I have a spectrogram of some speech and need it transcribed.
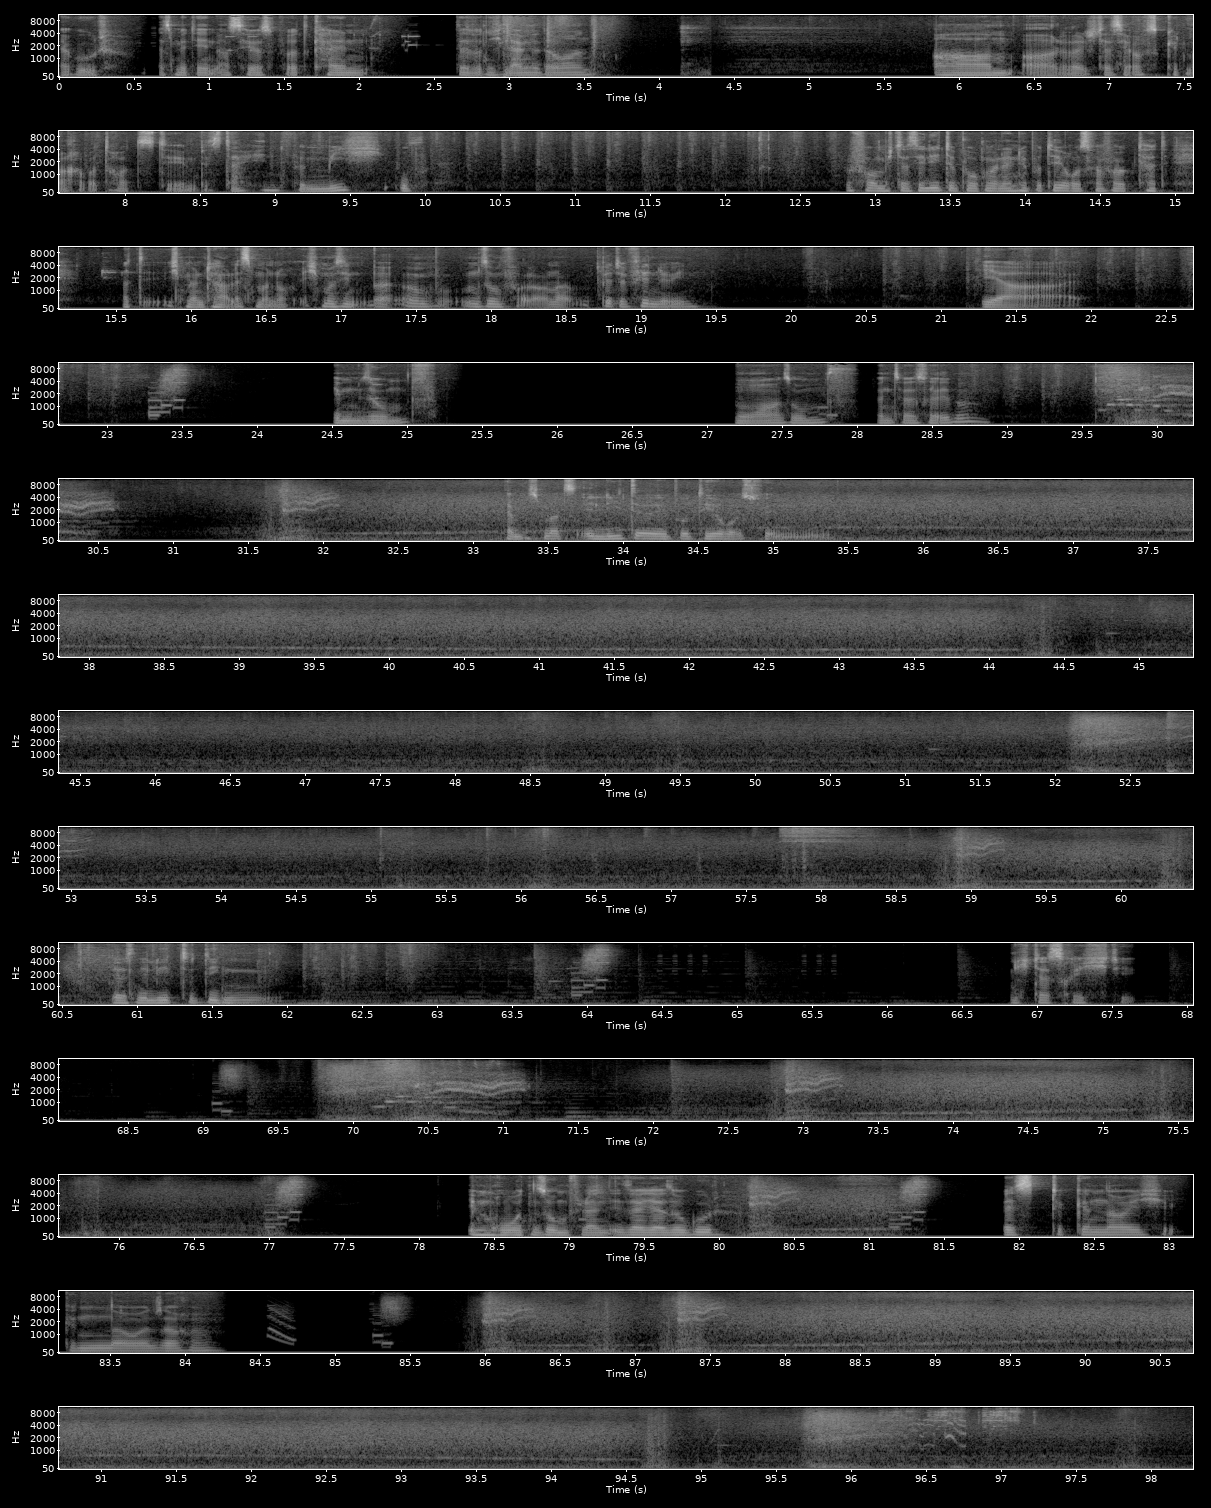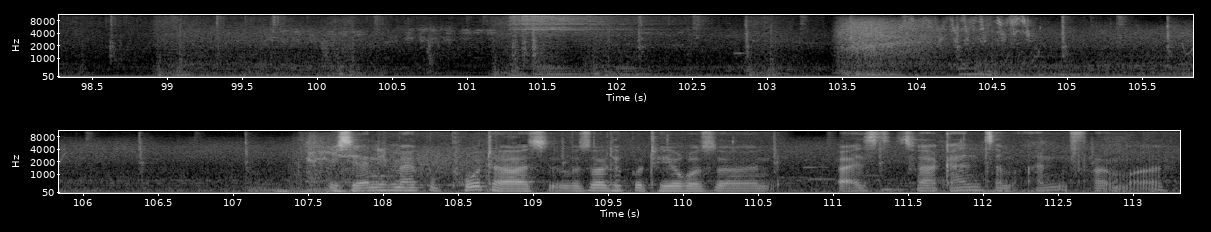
Ja gut, das mit den Arceus wird kein... Das wird nicht lange dauern. Ähm, oh, weil ich das ja aufs Kit mache, aber trotzdem, bis dahin für mich... Uff. Bevor mich das Elite-Pokémon in Hypoterus verfolgt hat, hatte ich mein Talisman noch. Ich muss ihn bei irgendwo im Sumpf verloren Bitte finde ihn. Ja. Im Sumpf. Moorsumpf, ganz dasselbe. Da müssen wir jetzt Elite Hypoterus finden. Der ist ein Elite-Ding. Nicht das Richtige. Im roten Sumpfland ist er ja so gut. Beste genaue, genaue Sache. Ich sehe ja nicht mal Hippopotas. Was soll Hippoterus sein? Ich weiß zwar ganz am Anfang mal.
